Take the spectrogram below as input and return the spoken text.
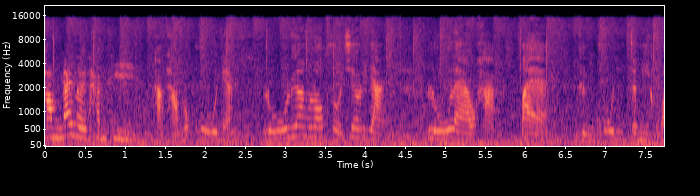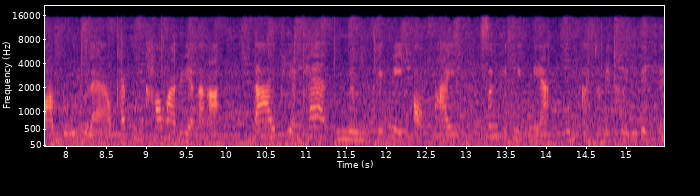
ทำได้เลยทันที ค่ะถามว่าครูเนี่ยรู้เรื่องโลกโซเชียลหรือยัง รู้แล้วค่ะ แต่ถึงคุณจะมีความรู้อยู่แล้ว แค่คุณเข้ามาเรียนนะคะ ได้เพียงแค่หนึ่งเทคนิคออกไป ซึ่งเทคนิคเนี้ยคุณอาจจะไม่เคยได้เรียนที่ไหน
